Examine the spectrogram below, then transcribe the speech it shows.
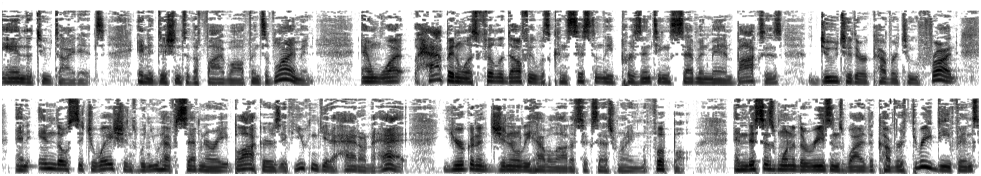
and the two tight ends, in addition to the five offensive linemen. And what happened was Philadelphia was consistently presenting seven man boxes due to their cover two front. And in those situations, when you have seven or eight blockers, if you can get a hat on a hat, you're going to generally have a lot of success running the football. And this is one of the reasons why the cover three defense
